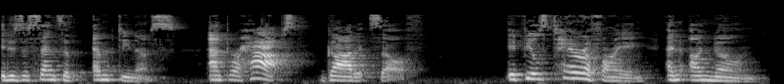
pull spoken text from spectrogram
It is a sense of emptiness and perhaps God itself. It feels terrifying and unknown.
